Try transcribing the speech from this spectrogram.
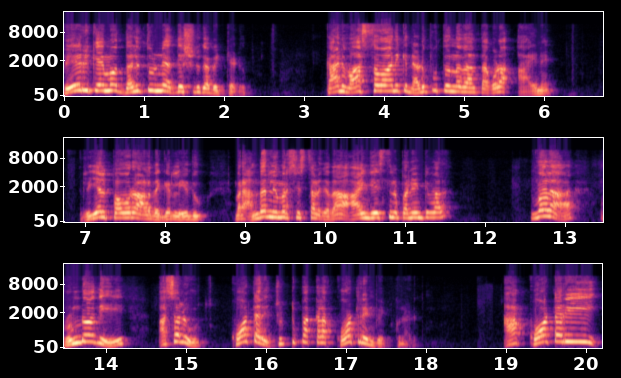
పేరుకేమో దళితుడిని అధ్యక్షుడిగా పెట్టాడు. కానీ వాస్తవానికి నడుపుతున్నదంతా కూడా ఆయనే. రియల్ పవర్ వాళ్ళ దగ్గర లేదు. మరి అందరిని విమర్శిస్తాడు కదా. ఆయన చేస్తున్న పని ఏంటి ఇవాళ? ఇవాళ రెండోది అసలు కోటరి చుట్టుపక్కల కోటరీని పెట్టుకున్నాడు. ఆ కోటరీ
